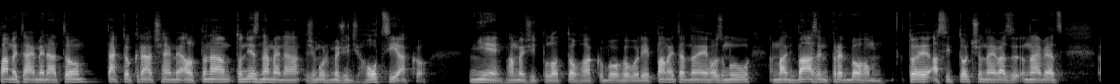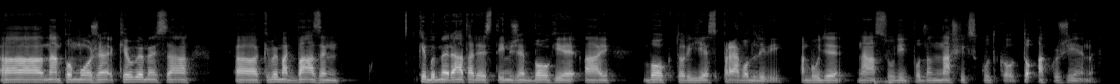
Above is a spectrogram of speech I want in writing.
pamätajme na to, takto kráčajme, ale to, nám, to neznamená, že môžeme žiť hociako. Nie, máme žiť podľa toho, ako Boh hovorí. Pamätať na jeho zmluvu a mať bázeň pred Bohom. To je asi to, čo najviac, najviac uh, nám pomôže, keď budeme, sa, uh, keď budeme mať bázeň, keď budeme rátať aj s tým, že Boh je aj Boh, ktorý je spravodlivý a bude nás súdiť podľa našich skutkov, to ako žijeme.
